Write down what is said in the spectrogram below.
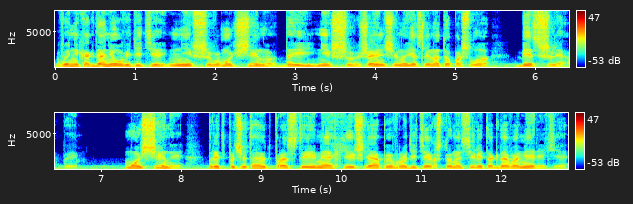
Вы никогда не увидите низшего мужчину, да и низшую женщину, если на то пошло, без шляпы. Мужчины предпочитают простые мягкие шляпы, вроде тех, что носили тогда в Америке,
